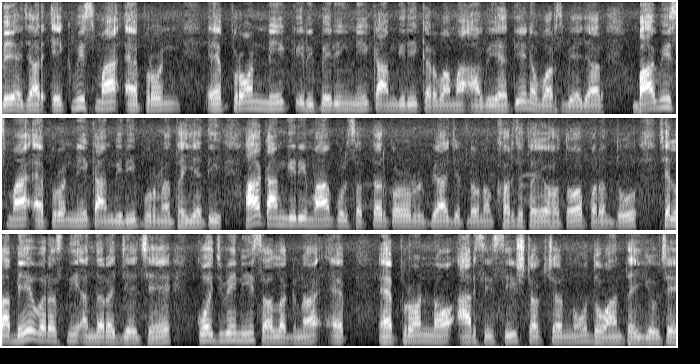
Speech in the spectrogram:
બે હજાર એકવીસમાં એપ્રોન એપ્રોનની રિપેરિંગની કામગીરી કરવામાં આવી હતી અને વર્ષ બે હજાર બાવીસમાં એપ્રોનની કામગીરી પૂર્ણ થઈ હતી. આ કામગીરીમાં કુલ સત્તર કરોડ રૂપિયા જેટલોનો ખર્ચ થયો હતો, પરંતુ છેલ્લા બે વર્ષની અંદર જ જે છે, કોજવેની સંલગ્ન એપ્રોનનો આરસીસી સ્ટ્રક્ચરનું ધોવાણ થઈ ગયું છે.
